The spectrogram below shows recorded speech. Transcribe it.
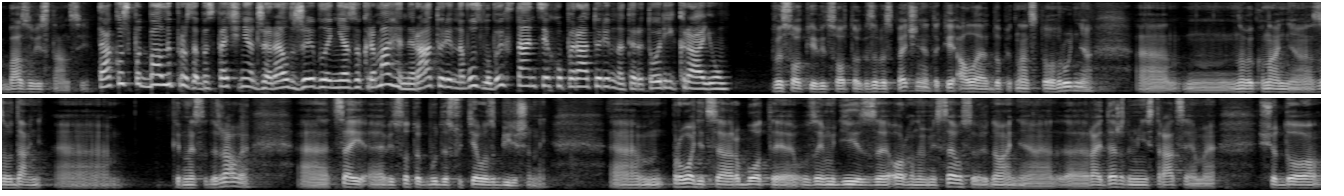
базові станції. Також подбали про забезпечення джерел живлення, зокрема генераторів на вузлових станціях операторів на території краю. Високий відсоток забезпечення такий, але до 15 грудня е, на виконання завдань е, керівництва держави е, цей відсоток буде суттєво збільшений. Проводяться роботи у взаємодії з органами місцевого самоврядування, райдержадміністраціями щодо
